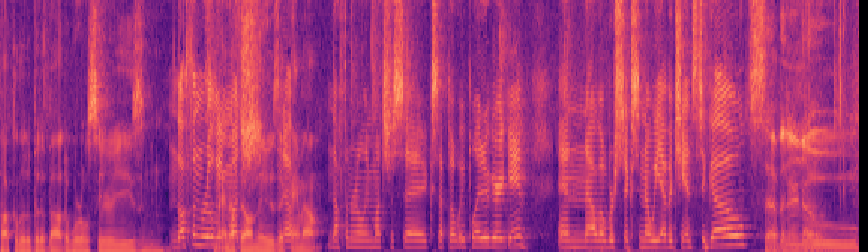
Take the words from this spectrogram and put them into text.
talk a little bit about the World Series and Nothing really NFL much. news that no- came out? Nothing really much to say except that we played a great game, and now that we're six and zero, we have a chance to go. Seven and oh. oh.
